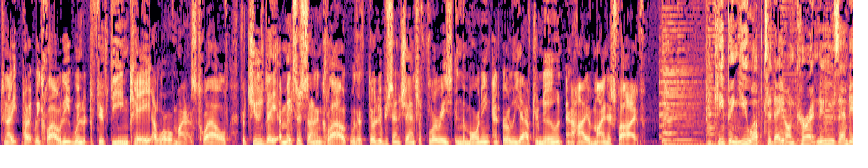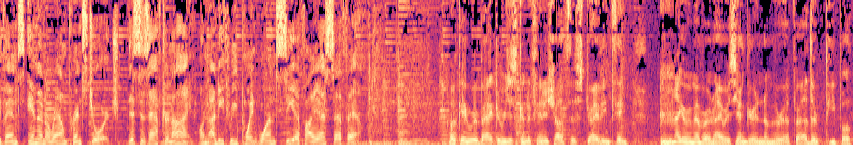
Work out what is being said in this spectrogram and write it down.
Tonight, partly cloudy, wind up to 15k, a low of minus 12. For Tuesday, a mix of sun and cloud with a 30% chance of flurries in the morning and early afternoon and a high of minus 5. Keeping you up to date on current news and events in and around Prince George. This is After 9 on 93.1 CFIS FM. Okay, we're back, and we're just going to finish off this driving thing. I can remember when I was younger, a number of other people,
